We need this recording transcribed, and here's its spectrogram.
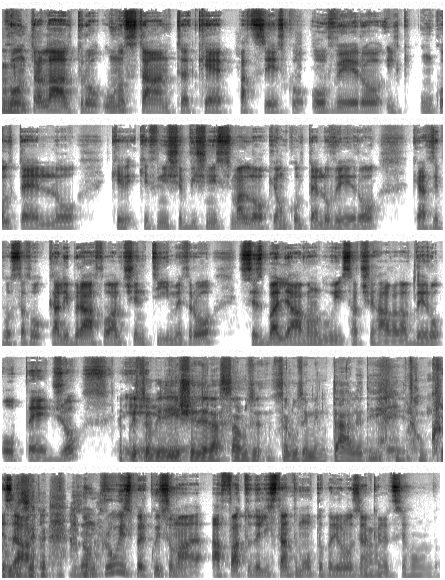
mm. con tra l'altro uno stunt che è pazzesco, ovvero il, un coltello che, che, finisce vicinissimo all'occhio a un coltello vero che era tipo stato calibrato al centimetro. Se sbagliavano lui si accecava davvero o peggio. E questo e... vi dice della salute, salute mentale di eh, Tom Cruise. esatto, di Tom Cruise per cui insomma ha fatto degli stunt molto pericolosi anche ah. nel secondo.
